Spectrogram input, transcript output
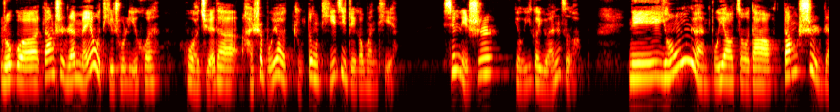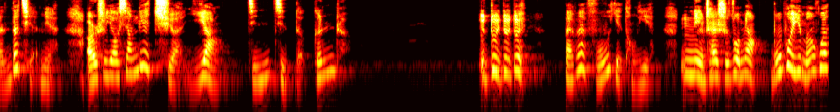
如果当事人没有提出离婚，我觉得还是不要主动提及这个问题。心理师有一个原则：你永远不要走到当事人的前面，而是要像猎犬一样紧紧的跟着。对对对，百万福也同意。宁拆十座庙，不破一门婚，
